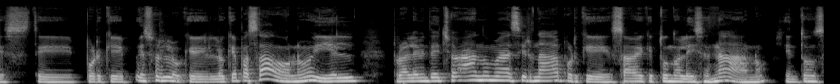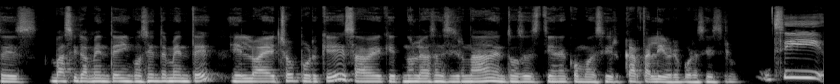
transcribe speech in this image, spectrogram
Este, porque eso es lo que, lo que ha pasado, ¿no? Y él probablemente ha dicho, ah, no me va a decir nada porque sabe que tú no le dices nada, ¿no? Y entonces, básicamente, inconscientemente, él lo ha hecho porque sabe que no le vas a decir nada, entonces tiene como decir carta libre, por así decirlo. Sí,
